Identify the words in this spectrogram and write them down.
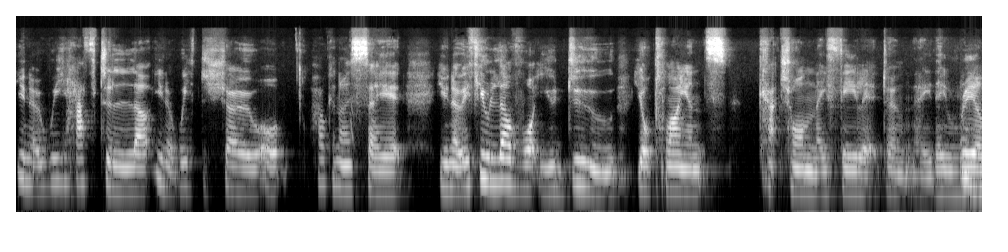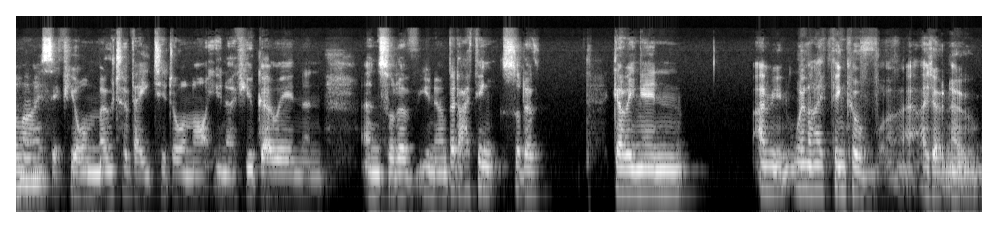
you know, we have to love, you know, we have to show, or how can I say it? You know, if you love what you do, your clients catch on, they feel it, don't they? They mm-hmm. realize if you're motivated or not, you know, if you go in and and sort of, you know, but I think sort of going in I mean, when I think of, I don't know,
